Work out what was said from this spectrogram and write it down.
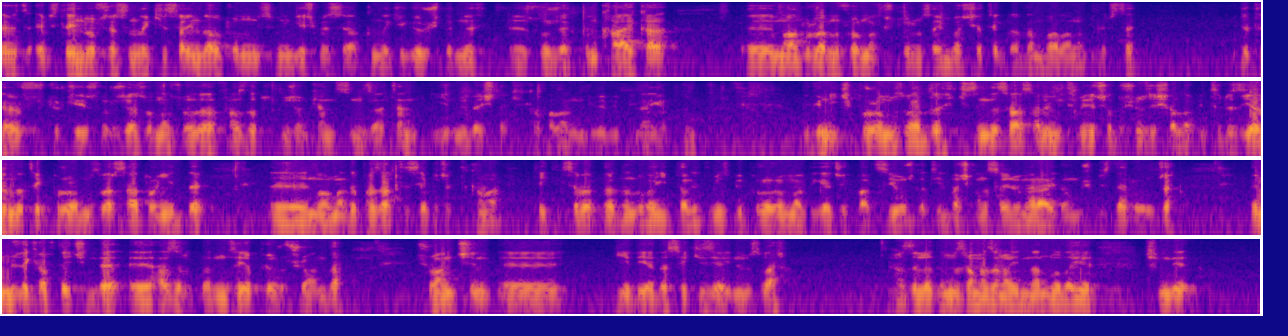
Evet, Epstein dosyasındaki Sayın Davutoğlu'nun isminin geçmesi hakkındaki görüşlerini e, soracaktım. KHK e, mağdurlarını sormak istiyorum Sayın Başçı'ya tekrardan bağlanabilirse. Bir de terörsüz Türkiye'yi soracağız. Ondan sonra da fazla tutmayacağım kendisini zaten. 25 dakika falan gibi bir plan yaptım. Bugün iki programımız vardı. İkisini de sağ salim bitirmeye çalışıyoruz. İnşallah bitiririz. Yarın da tek programımız var. Saat 17'de e, normalde pazartesi yapacaktık ama teknik sebeplerden dolayı iptal ettiğimiz bir program vardı. Gelecek Partisi Yozgat İl Başkanı Sayın Ömer Aydınmış bizlerle olacak. Önümüzdeki hafta içinde e, hazırlıklarımızı yapıyoruz şu anda. Şu an için e, 7 ya da 8 yayınımız var. Hazırladığımız Ramazan ayından dolayı şimdi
